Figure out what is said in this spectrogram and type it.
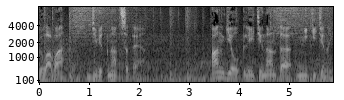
Глава 19 Ангел лейтенанта Никитиной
